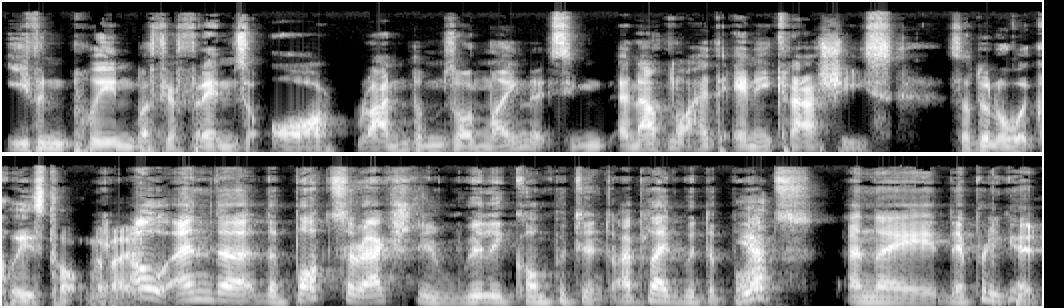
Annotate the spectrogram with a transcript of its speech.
Even playing with your friends or randoms online, it's, and I've not had any crashes, so I don't know what Clay's talking about. Oh, and the the bots are actually really competent. I played with the bots, and they they're pretty good.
